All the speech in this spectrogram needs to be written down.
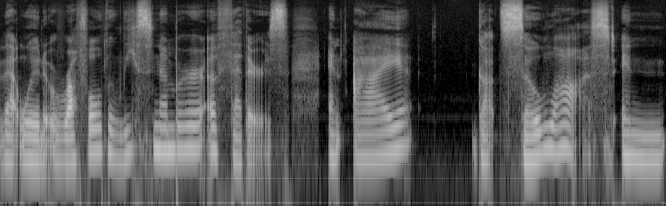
that would ruffle the least number of feathers. And I got so lost in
